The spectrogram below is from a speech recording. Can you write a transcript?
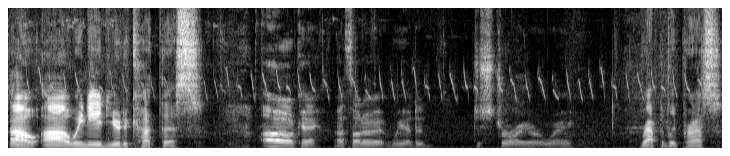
oh, uh, we need you to cut this. Oh, okay. I thought it, we had to destroy our way. Rapidly press.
